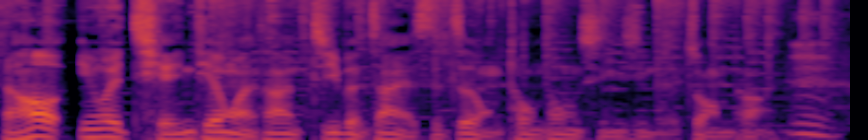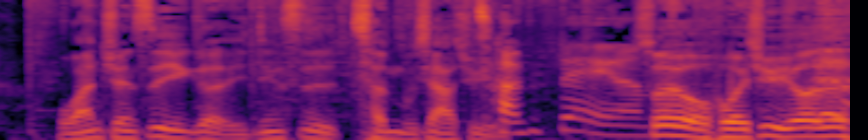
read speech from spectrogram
然后因为前一天晚上基本上也是这种痛痛醒醒的状况，嗯，我完全是一个已经是撑不下去，残废了，所以我回去又是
